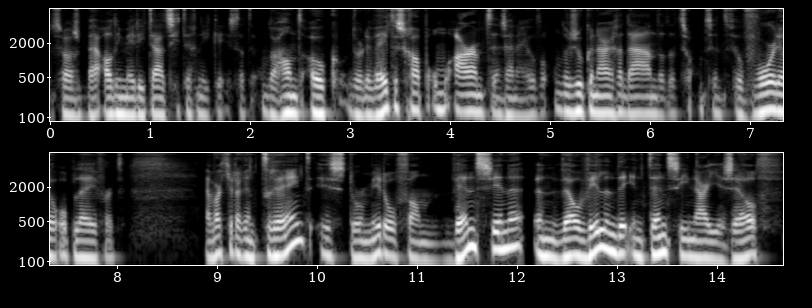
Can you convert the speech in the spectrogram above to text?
zoals bij al die meditatietechnieken is dat onderhand ook door de wetenschap omarmd. En zijn er heel veel onderzoeken naar gedaan dat het zo ontzettend veel voordeel oplevert. En wat je daarin traint is door middel van wenszinnen een welwillende intentie naar jezelf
